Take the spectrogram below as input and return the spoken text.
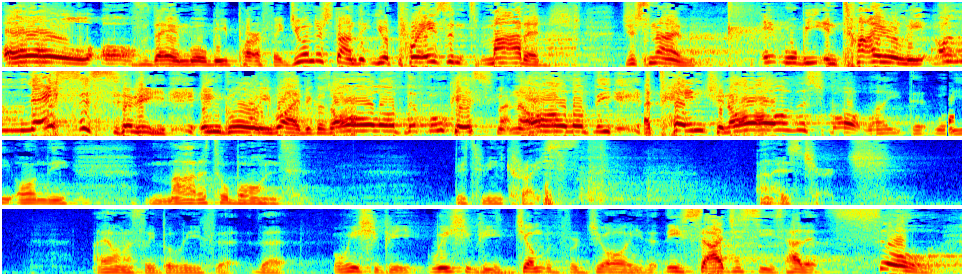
all of them will be perfect. Do you understand that your present marriage just now. It will be entirely unnecessary in glory. Why? Because all of the focus and all of the attention, all of the spotlight, it will be on the marital bond between Christ and His church. I honestly believe that, that we should be, we should be jumping for joy that these Sadducees had it so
